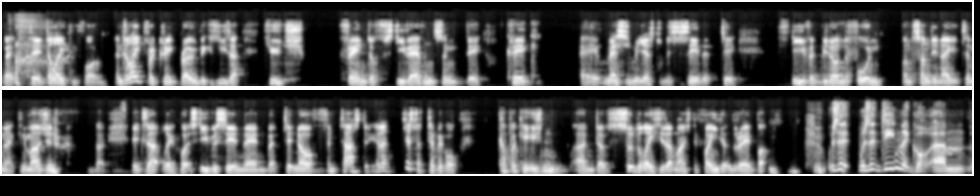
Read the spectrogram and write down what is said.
but uh, delighted for him, and delighted for Craig Brown because he's a huge friend of Steve Evans, and uh, Craig uh, messaged me yesterday to say that uh, Steve had been on the phone on Sunday night, and I can imagine. exactly what Steve was saying then, but uh, no, fantastic. Just a typical cup occasion, and I was so delighted I managed to find it on the red button. was it was it Dean that got um,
